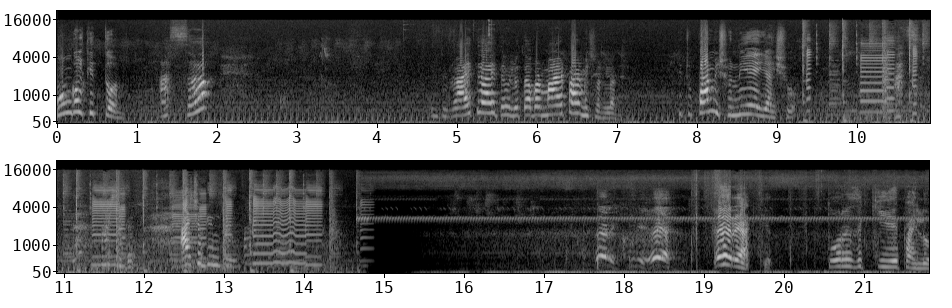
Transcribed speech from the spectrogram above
মঙ্গল কীর্তন। আচ্ছা। রাইতে আইতে হলে তো আবার মায়ের পারমিশন লাগে। একটু পারমিশন নিয়েই আইসো। আইসো কিন্তু। তোরে যে কি পাইলো?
